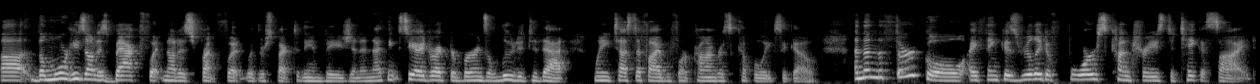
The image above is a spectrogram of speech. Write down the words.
uh, the more he's on his back foot, not his front foot, with respect to the invasion. And I think CIA Director Burns alluded to that when he testified before Congress a couple weeks ago. And then the third goal, I think, is really to force countries to take a side.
